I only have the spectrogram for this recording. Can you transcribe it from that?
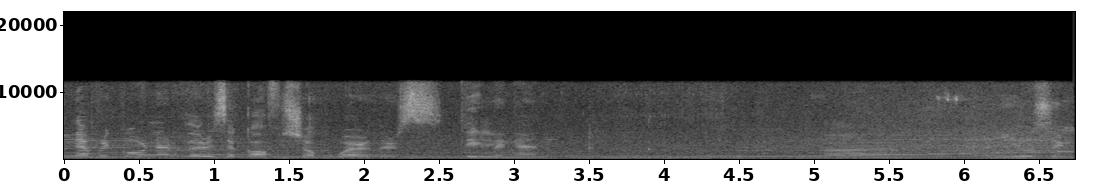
In every corner there is a coffee shop where there's dealing and, using.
